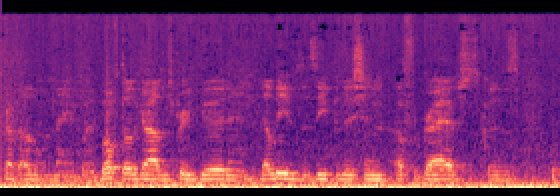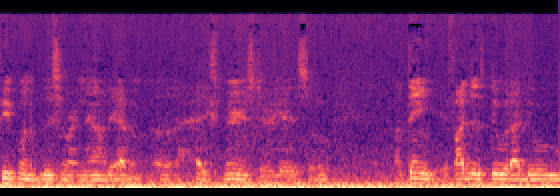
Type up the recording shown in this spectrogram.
forgot the other one's name, but both those guys was pretty good, and that leaves the Z position up for grabs because the people in the position right now they haven't uh, had experience there yet. So I think if I just do what I do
